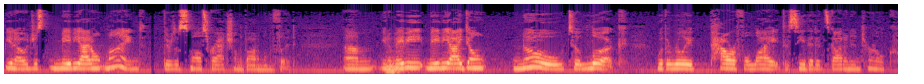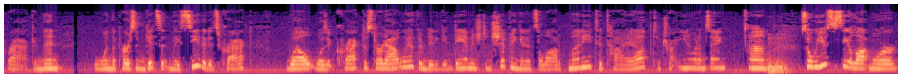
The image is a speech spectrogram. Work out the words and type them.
You know, just maybe I don't mind. There's a small scratch on the bottom of the foot. Um, you know, maybe maybe I don't know to look with a really powerful light to see that it's got an internal crack. And then when the person gets it and they see that it's cracked, well, was it cracked to start out with, or did it get damaged in shipping? And it's a lot of money to tie up to try. You know what I'm saying? Um, So we used to see a lot more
